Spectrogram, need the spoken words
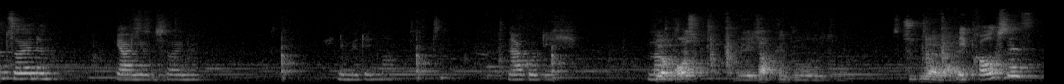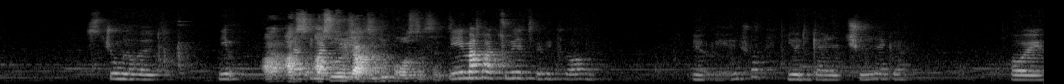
noch Zäune? Ja, hier Zäune. Ich nehme den mal. Na gut, ich. mach Ja, brauchst Nee, ich hab kein Dschungelholz mehr. Es tut mir leid. Nee, brauchst du es? Das Dschungelholz. Nee, Ah, ach, die ach so, zu. ich dachte, du brauchst das jetzt. nee, mach mal zu, jetzt will ich sorgen. Ja, gehen schon. Hier die geile Chilldecke. Hoi.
